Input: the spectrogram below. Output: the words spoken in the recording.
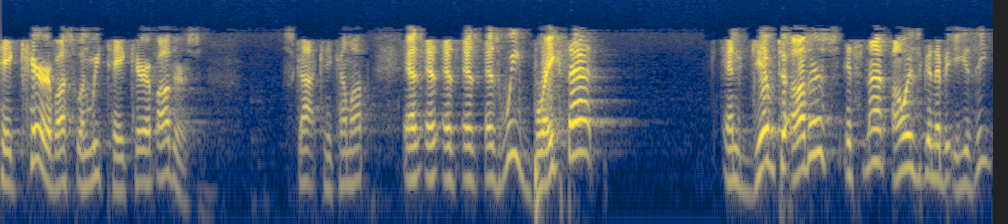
take care of us when we take care of others. Scott, can you come up? As, as, as, as we break that and give to others, it's not always going to be easy.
